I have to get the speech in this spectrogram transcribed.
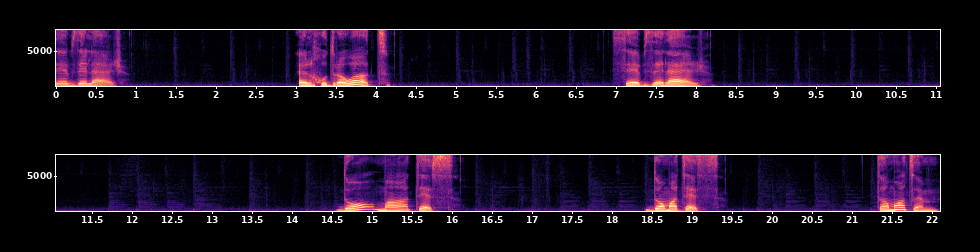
سبزلاج الخضروات. سبزلاج دوماتس. دوماتس. طماطم.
